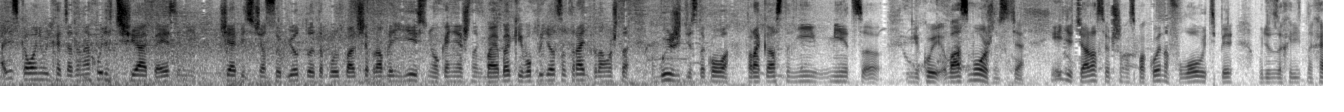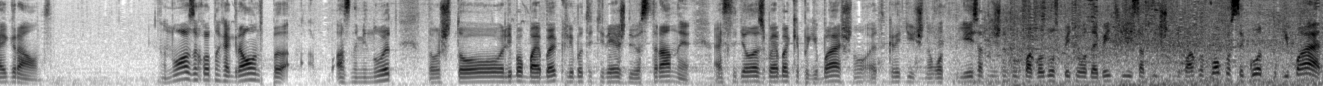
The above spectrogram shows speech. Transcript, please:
А здесь кого-нибудь хотят и находят Чапи, а если не Чапи сейчас убьют, то это будет большая проблема. Есть у него, конечно, байбек, его придется тратить, потому что выжить из такого прокаста не имеется никакой возможности. И Дютяра совершенно спокойно фуловый теперь будет заходить на хайграунд. Ну а заход на хайграунд ознаменует то, что либо байбек, либо ты теряешь две стороны. А если делаешь байбек и погибаешь, ну, это критично. Вот есть отличный круг погоды, успеть его добить, есть отличный неплохой фокус, и год погибает.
